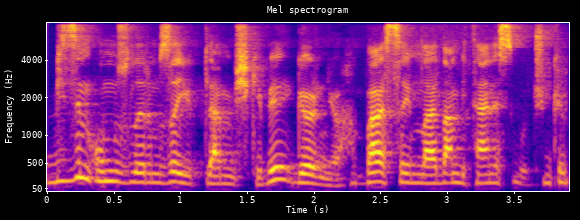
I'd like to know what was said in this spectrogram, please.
bizim omuzlarımıza yüklenmiş gibi görünüyor. Varsayımlardan bir tanesi bu. Çünkü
